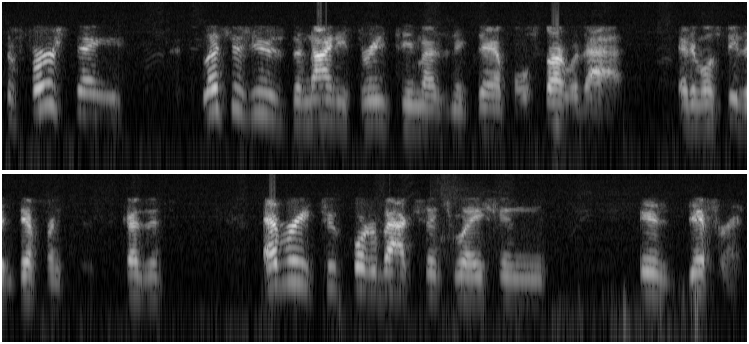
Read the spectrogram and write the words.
the first thing, let's just use the 93 team as an example. We'll start with that, and we'll see the differences because it's every two quarterback situation is different.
